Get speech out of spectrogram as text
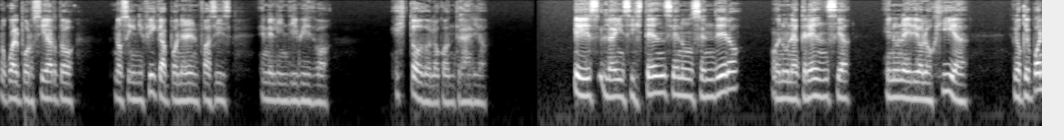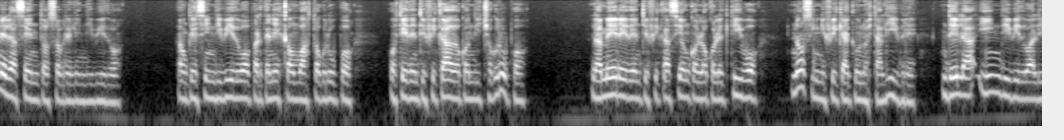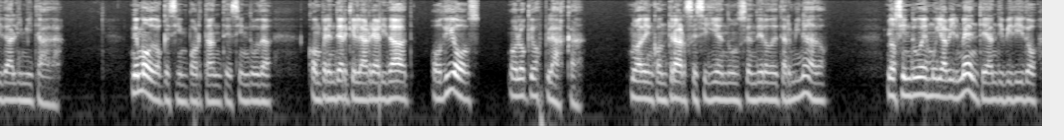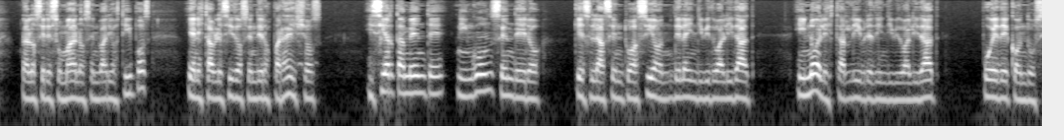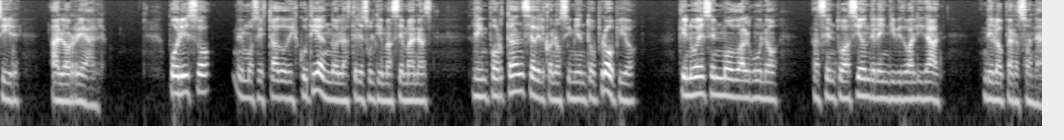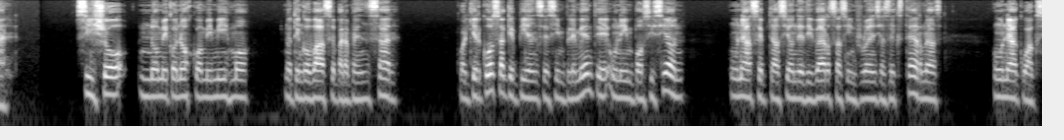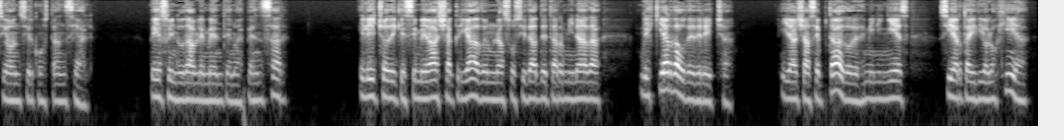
lo cual, por cierto, no significa poner énfasis en el individuo. Es todo lo contrario. Es la insistencia en un sendero o en una creencia, en una ideología, lo que pone el acento sobre el individuo. Aunque ese individuo pertenezca a un vasto grupo o esté identificado con dicho grupo, la mera identificación con lo colectivo no significa que uno está libre de la individualidad limitada. De modo que es importante, sin duda, comprender que la realidad, o Dios, o lo que os plazca, no ha de encontrarse siguiendo un sendero determinado. Los hindúes muy hábilmente han dividido a los seres humanos en varios tipos y han establecido senderos para ellos, y ciertamente ningún sendero que es la acentuación de la individualidad y no el estar libre de individualidad puede conducir a lo real. Por eso hemos estado discutiendo en las tres últimas semanas la importancia del conocimiento propio, que no es en modo alguno acentuación de la individualidad, de lo personal. Si yo no me conozco a mí mismo, no tengo base para pensar. Cualquier cosa que piense simplemente una imposición, una aceptación de diversas influencias externas, una coacción circunstancial. Eso indudablemente no es pensar. El hecho de que se me haya criado en una sociedad determinada, de izquierda o de derecha, y haya aceptado desde mi niñez cierta ideología,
